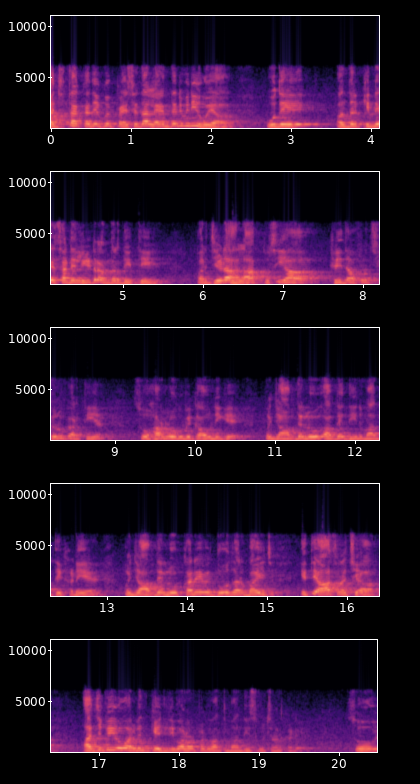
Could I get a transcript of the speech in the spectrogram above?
ਅੱਜ ਤੱਕ ਕਦੇ ਕੋਈ ਪੈਸੇ ਦਾ ਲੈਣ ਦੇਣ ਵੀ ਨਹੀਂ ਹੋਇਆ, ਉਹਦੇ ਅੰਦਰ ਕਿੰਨੇ ਸਾਡੇ ਲੀਡਰ ਅੰਦਰ ਦਿੱਤੇ। ਪਰ ਜਿਹੜਾ ਹਾਲਾਤ ਤੁਸੀਂ ਆ ਖਰੀਦਾ ਫਰੋਖਤ ਸ਼ੁਰੂ ਕਰਤੀ ਹੈ, ਸੋ ਹਰ ਲੋਕ ਵਿਕਾਊ ਨਹੀਂ ਗਏ। ਪੰਜਾਬ ਦੇ ਲੋਕ ਆਪਦੇ ਦੀਨ ਮਾਨ ਤੇ ਖੜੇ ਹੈ। ਪੰਜਾਬ ਦੇ ਲੋਕਾਂ ਨੇ 2022 ਚ ਇਤਿਹਾਸ ਰਚਿਆ। ਅੱਜ ਵੀ ਉਹ ਅਰਵਿੰਦ ਕੇਜਰੀਵਾਲ ਔਰ ਭਗਵੰਤ ਮਾਨ ਦੀ ਸੋਚ ਨਾਲ ਖੜੇ ਹੈ। ਸੋ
